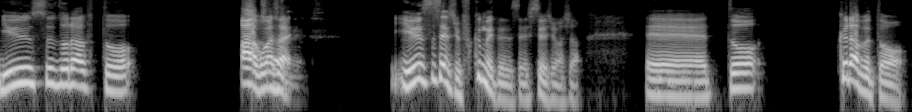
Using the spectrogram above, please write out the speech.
ユースドラフト、あ、とごめんなさい。ユース選手含めてですね、失礼しました。えーっと、クラブと、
